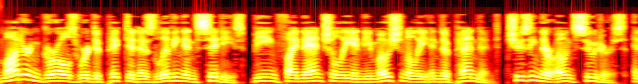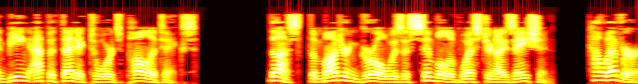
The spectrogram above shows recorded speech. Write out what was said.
Modern girls were depicted as living in cities, being financially and emotionally independent, choosing their own suitors, and being apathetic towards politics. Thus, the modern girl was a symbol of westernization. However,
